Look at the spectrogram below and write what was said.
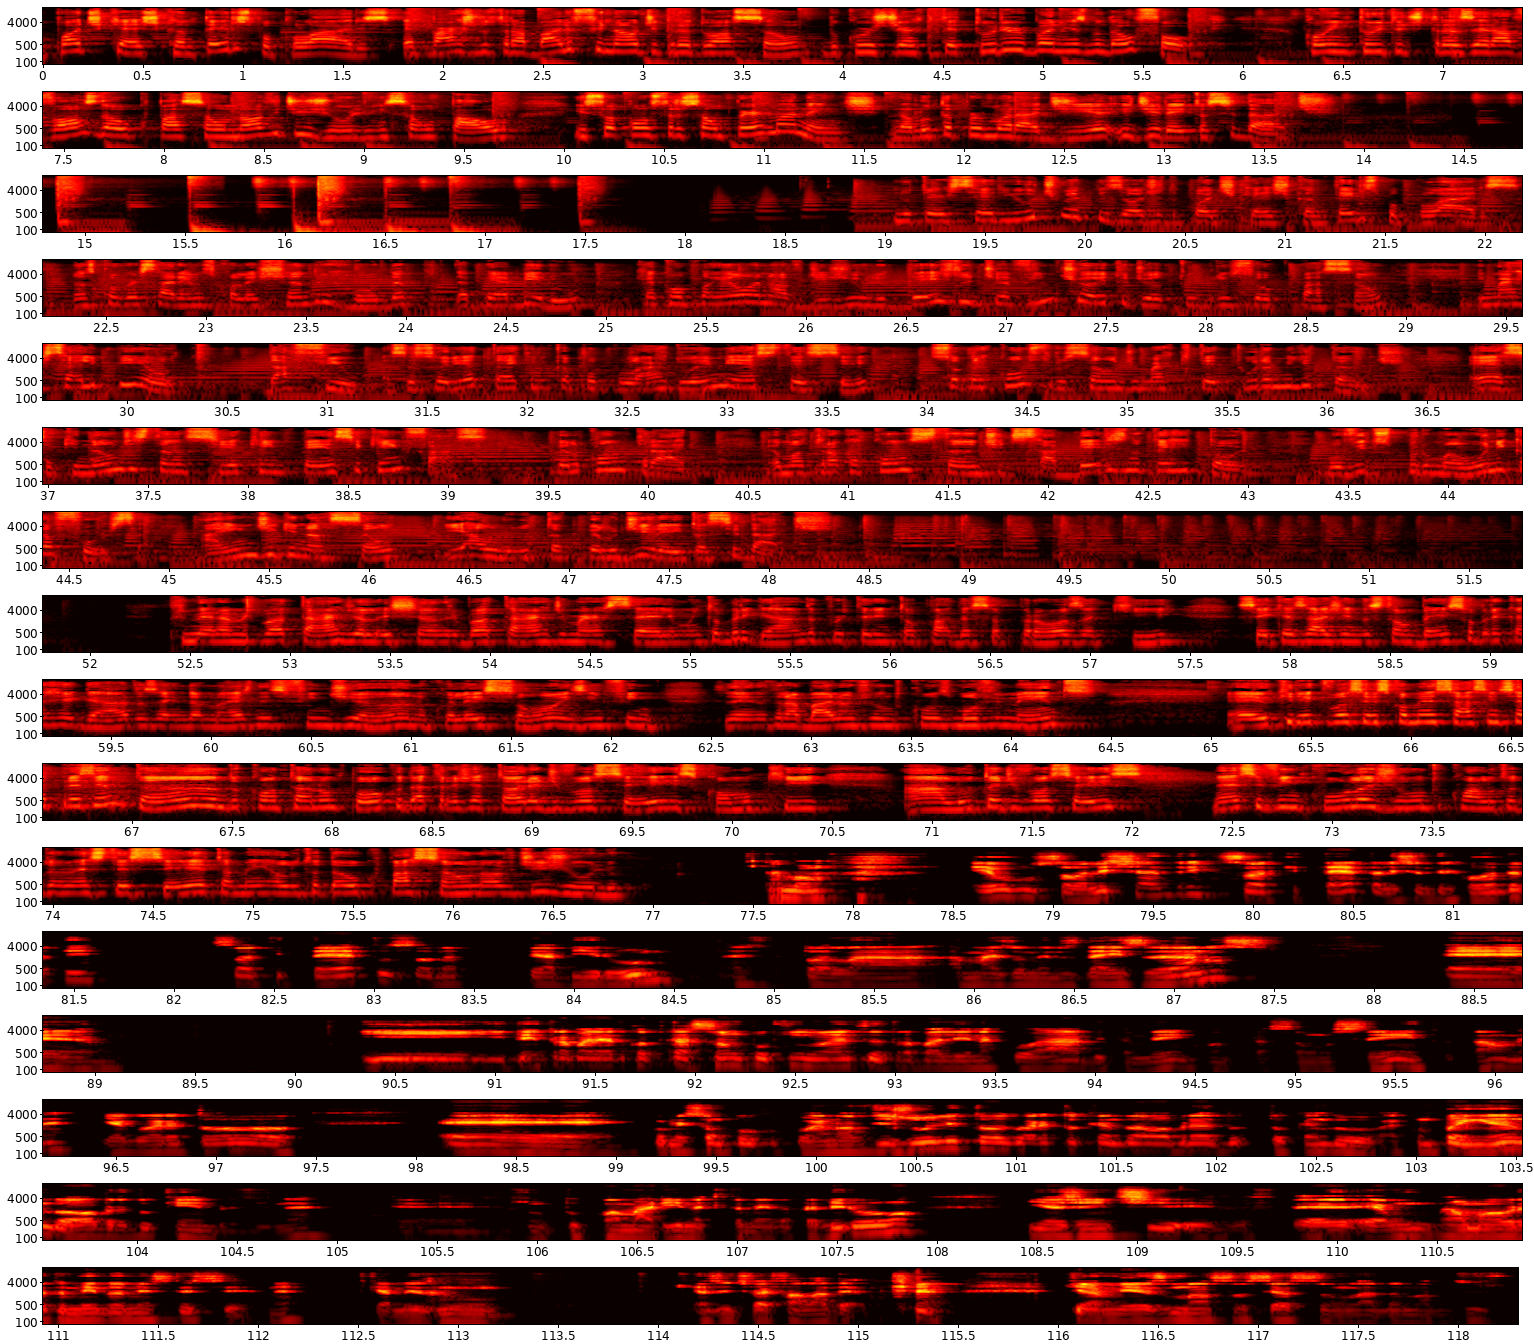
O podcast Canteiros Populares é parte do trabalho final de graduação do curso de Arquitetura e Urbanismo da UFOP, com o intuito de trazer a voz da ocupação 9 de julho em São Paulo e sua construção permanente na luta por moradia e direito à cidade. No terceiro e último episódio do podcast Canteiros Populares, nós conversaremos com Alexandre Roda, da Peabiru, que acompanhou a 9 de julho desde o dia 28 de outubro em sua ocupação, e Marcele Piotto, da FIO, Assessoria Técnica Popular do MSTC, sobre a construção de uma arquitetura militante. Essa que não distancia quem pensa e quem faz. Pelo contrário, é uma troca constante de saberes no território, movidos por uma única força, a indignação e a luta pelo direito à cidade. Primeiramente, boa tarde, Alexandre. Boa tarde, Marcele. Muito obrigada por terem topado essa prosa aqui. Sei que as agendas estão bem sobrecarregadas, ainda mais nesse fim de ano, com eleições, enfim, vocês ainda trabalham junto com os movimentos. É, eu queria que vocês começassem se apresentando, contando um pouco da trajetória de vocês, como que a luta de vocês né, se vincula junto com a luta do MSTC, também a luta da ocupação 9 de julho. Tá bom. Eu sou Alexandre, sou arquiteto Alexandre Rodapi, sou arquiteto, sou da Peabiru, estou lá há mais ou menos 10 anos. É, e tenho trabalhado com habitação um pouquinho antes, eu trabalhei na Coab também, com habitação no centro e tal, né? E agora estou. É, começou um pouco com a 9 de julho e estou agora tocando a obra, do, tocando, acompanhando a obra do Cambridge, né? É, junto com a Marina, que também é da Pebiru, e a gente é, é, um, é, uma obra também do MSTC, né? Que é mesmo a gente vai falar dela, que é a mesma associação lá da 9 de Julho.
